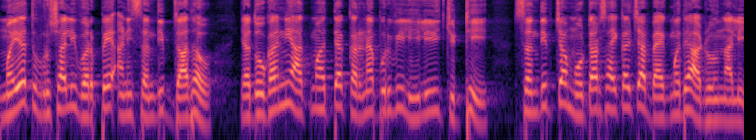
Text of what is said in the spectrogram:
मयत वृषाली वरपे आणि संदीप जाधव या दोघांनी आत्महत्या करण्यापूर्वी लिहिलेली चिठ्ठी संदीपच्या मोटारसायकलच्या बॅगमध्ये आढळून आली.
